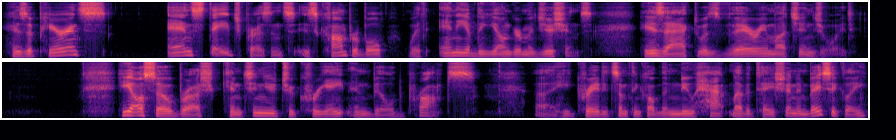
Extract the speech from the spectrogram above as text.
his appearance and stage presence is comparable with any of the younger magicians. His act was very much enjoyed. He also, Brush, continued to create and build props. Uh, he created something called the New Hat Levitation, and basically,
